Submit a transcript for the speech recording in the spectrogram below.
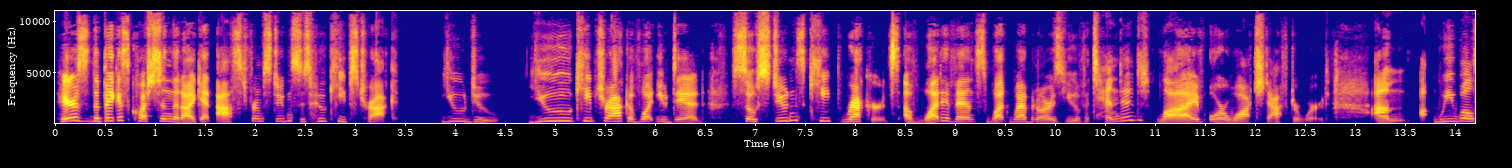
Here's the biggest question that I get asked from students is who keeps track? You do. You keep track of what you did. So students keep records of what events, what webinars you have attended live or watched afterward. Um, uh, we will,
